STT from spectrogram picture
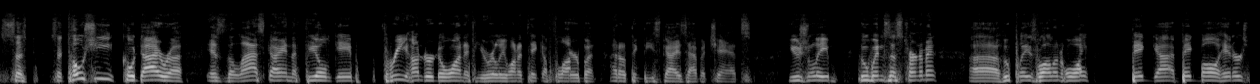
Satoshi Kodaira is the last guy in the field, Gabe, 300 to 1 if you really want to take a flyer, but I don't think these guys have a chance. Usually, who wins this tournament? Uh, who plays well in Hawaii? Big guy, big ball hitters.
